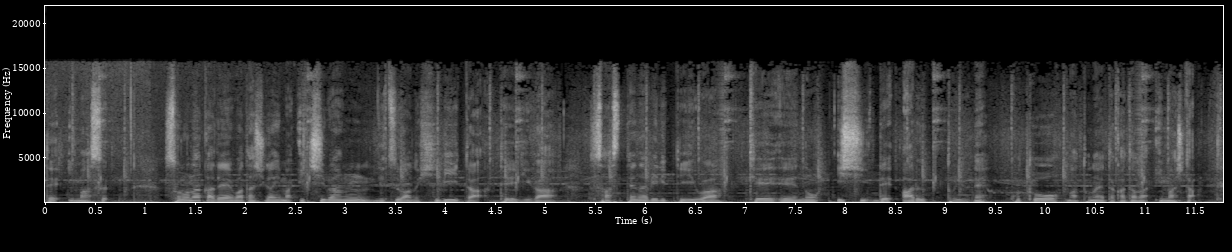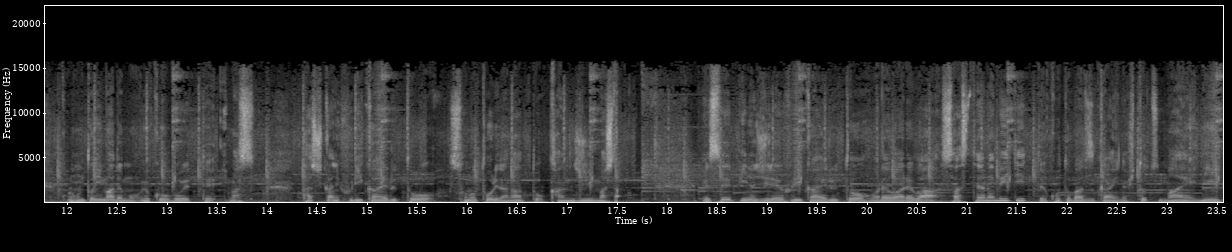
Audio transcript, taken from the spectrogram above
ています。その中で私が今一番実はあの響いた定義がサステナビリティは経営の意思であるというねことをま唱えた方がいました。これ本当今でもよく覚えています。確かに振り返るとその通りだなと感じました。SAP の事例を振り返ると我々はサステナビリティという言葉遣いの一つ前に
